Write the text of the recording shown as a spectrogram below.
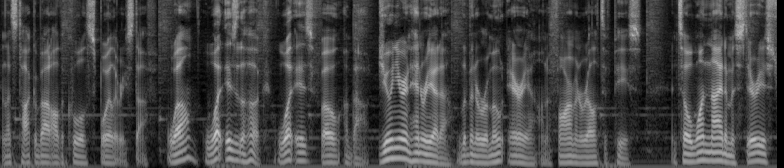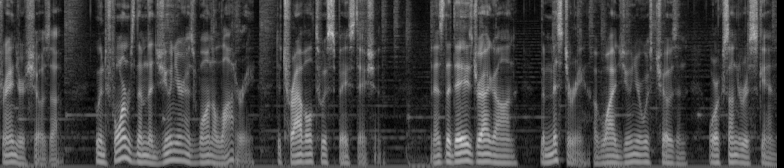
and let's talk about all the cool spoilery stuff. Well, what is the hook? What is Foe about? Junior and Henrietta live in a remote area on a farm in relative peace until one night a mysterious stranger shows up who informs them that Junior has won a lottery to travel to a space station. And as the days drag on, the mystery of why Junior was chosen works under his skin,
